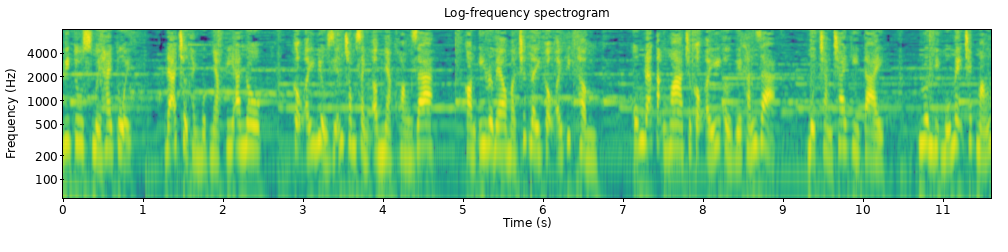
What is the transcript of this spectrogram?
Vitus 12 tuổi đã trở thành một nhạc piano. Cậu ấy biểu diễn trong sảnh âm nhạc hoàng gia. Còn Isabel mà trước đây cậu ấy thích thầm, cũng đã tặng hoa cho cậu ấy ở ghế khán giả. Một chàng trai kỳ tài, luôn bị bố mẹ trách mắng,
